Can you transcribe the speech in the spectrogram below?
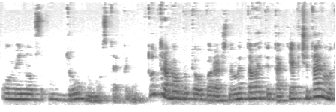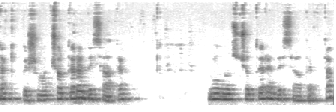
у мінус у другому степені. Тут треба бути обережними. Давайте так, як читаємо, так і пишемо. 4 десятих. Мінус 4 десятих, так?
